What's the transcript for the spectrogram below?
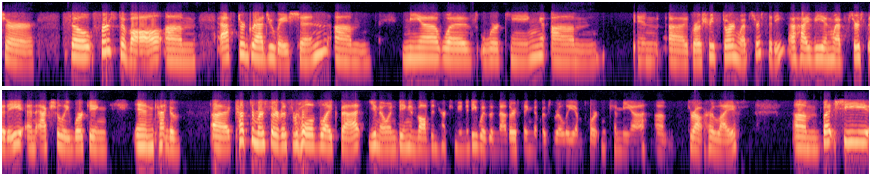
Sure. So first of all, um, after graduation, um, Mia was working um, in a grocery store in Webster City, a Hy-Vee in Webster City, and actually working in kind of uh, customer service roles like that, you know, and being involved in her community was another thing that was really important to Mia um, throughout her life. Um, but she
